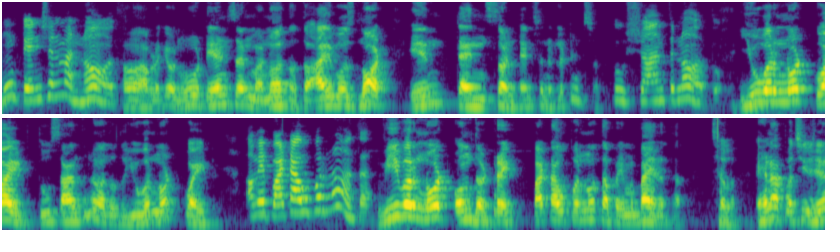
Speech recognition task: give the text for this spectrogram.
હું ટેન્શનમાં ન હતો. હા આપણે કેવું હું ટેન્શનમાં નહોતો તો I was not in tension tension એટલે ટેન્શન તું શાંત ન હતો. યુ વર નોટ ક્વાઇટ તું શાંત ન હતો તો યુ વર નોટ ક્વાઇટ અમે પાટા ઉપર ન હતા. We were not on the track પાટા ઉપર નહોતા પણ અમે બહાર હતા. ચલો એના પછી છે?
